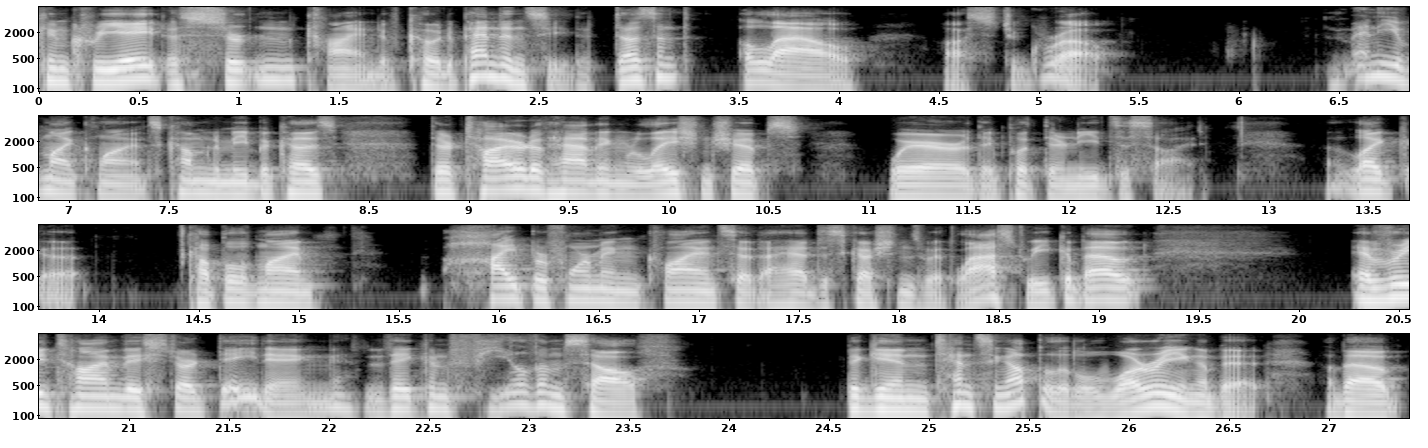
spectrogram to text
can create a certain kind of codependency that doesn't allow us to grow. Many of my clients come to me because they're tired of having relationships where they put their needs aside. Like a couple of my high performing clients that I had discussions with last week about every time they start dating, they can feel themselves begin tensing up a little, worrying a bit about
